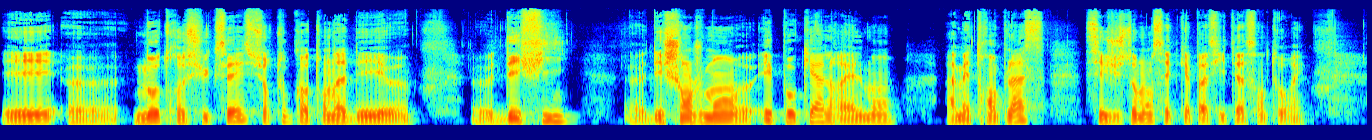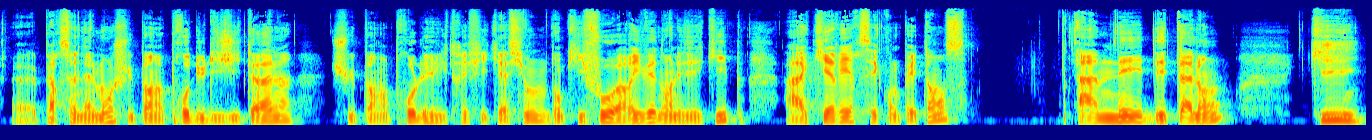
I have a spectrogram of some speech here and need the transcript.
et euh, notre succès, surtout quand on a des euh, défis, des changements épocales réellement à mettre en place, c'est justement cette capacité à s'entourer. personnellement, je suis pas un pro du digital, je suis pas un pro de l'électrification, donc il faut arriver dans les équipes à acquérir ces compétences, à amener des talents qui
